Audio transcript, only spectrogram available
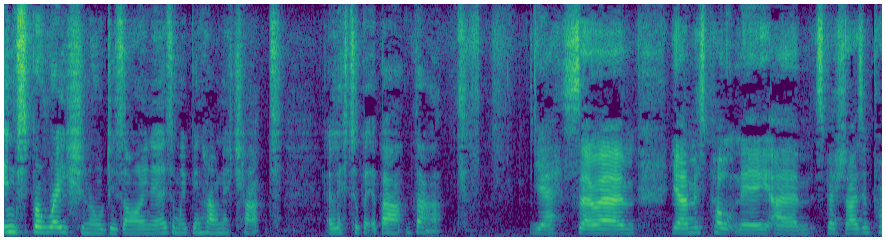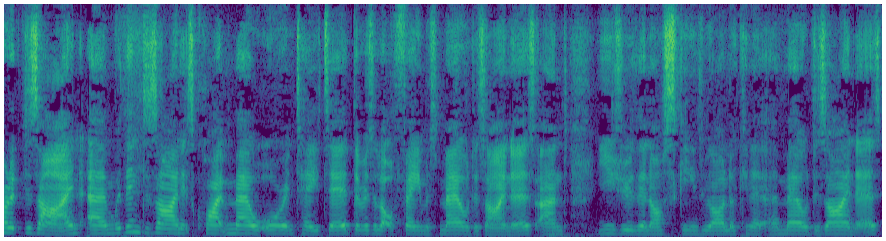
inspirational designers and we've been having a chat a little bit about that. Yeah, so um, yeah, Miss Poltney um, in product design. Um, within design, it's quite male orientated. There is a lot of famous male designers, and usually within our schemes, we are looking at uh, male designers.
